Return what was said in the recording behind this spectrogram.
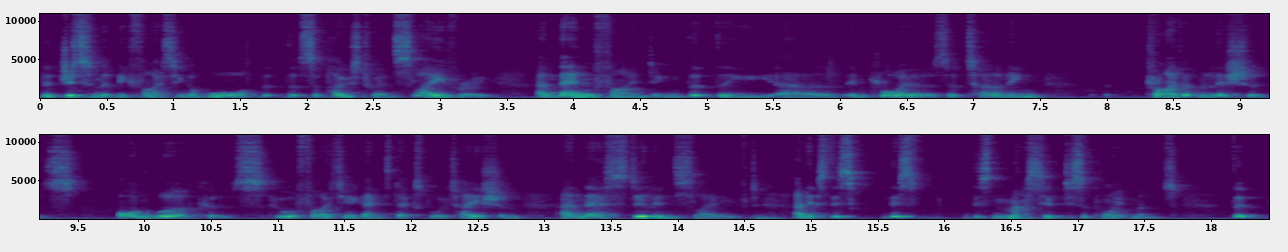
legitimately fighting a war that, that's supposed to end slavery, and then finding that the uh, employers are turning private militias on workers who are fighting against exploitation and they're still enslaved. Mm. And it's this, this, this massive disappointment that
